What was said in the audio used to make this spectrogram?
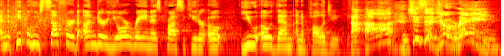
And the people who suffered under your reign as prosecutor, owe, you owe them an apology. she said you're a rain.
